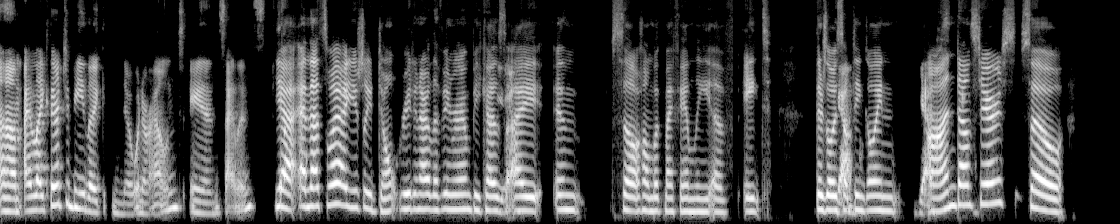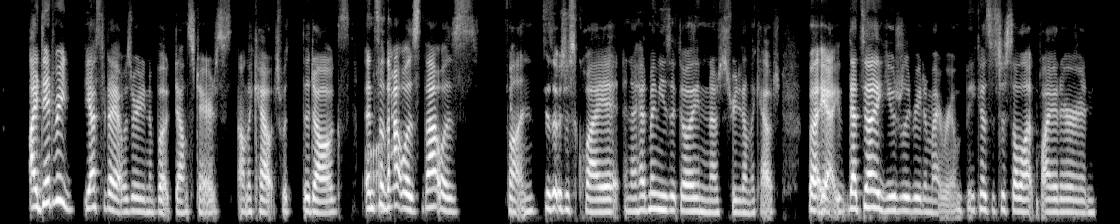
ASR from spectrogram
Um, I like there to be like no one around and silence. Yeah, and that's why I usually don't read in our living room because Yeah. I am still at home with my family of eight. There's always Yeah. something going Yes. on downstairs. So I did read yesterday. I was reading a book downstairs on the couch with the dogs, and so that was that was fun because it was just quiet and I had my music going and I was just reading on the couch. But Yeah. that's what I usually read in my room because it's just a lot quieter and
